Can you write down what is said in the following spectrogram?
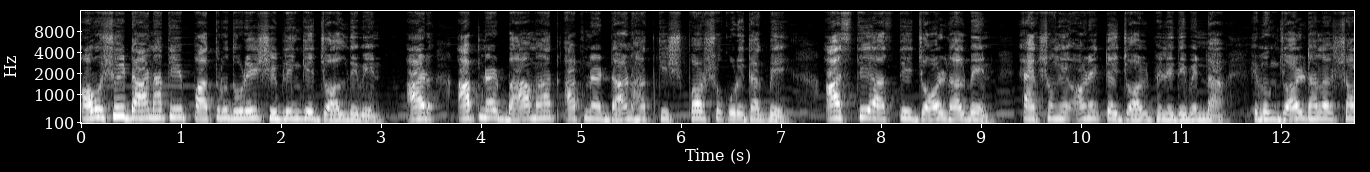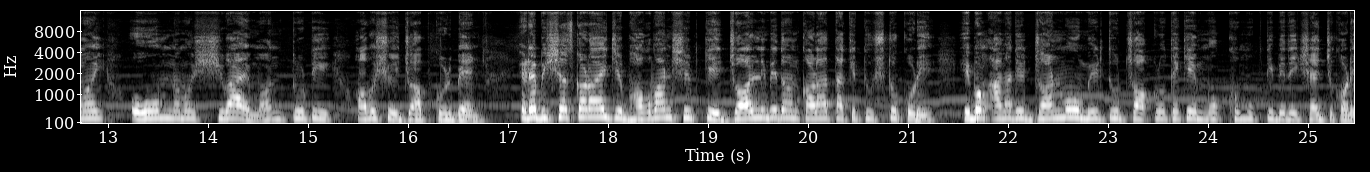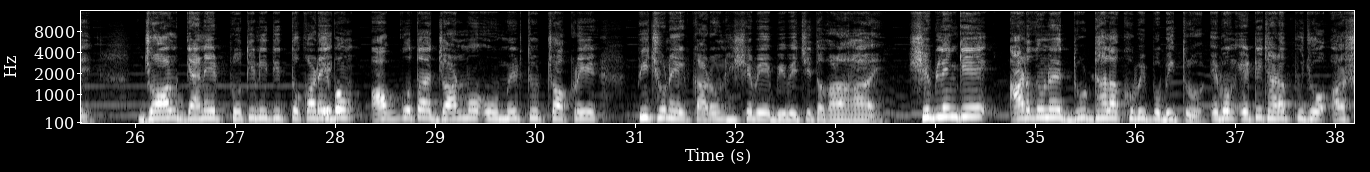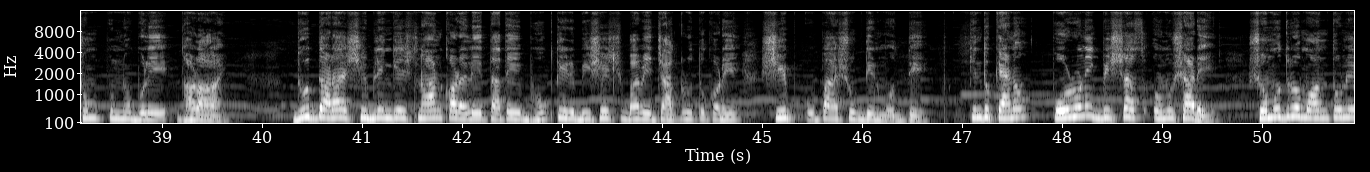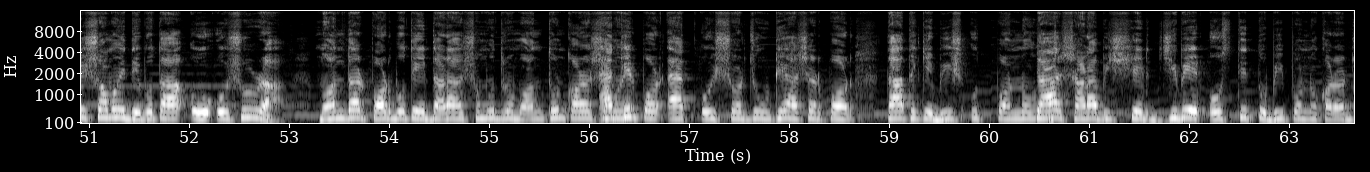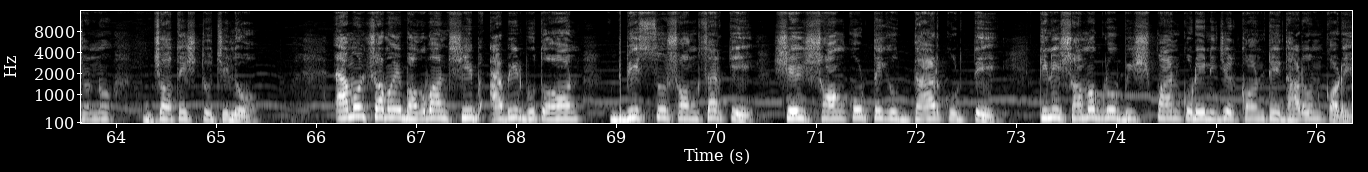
অবশ্যই ডান হাতে পাত্র ধরে শিবলিঙ্গে জল দেবেন আর আপনার বাম হাত আপনার ডান হাতকে স্পর্শ করে থাকবে। আস্তে আস্তে জল ঢালবেন, একসঙ্গে অনেকটাই জল ফেলে দেবেন না এবং জল ঢালার সময় ওম নম শিবায় মন্ত্রটি অবশ্যই জপ করবেন। এটা বিশ্বাস করা হয় যে ভগবান শিবকে জল নিবেদন করা তাকে তুষ্ট করে এবং আমাদের জন্ম ও মৃত্যুর চক্র থেকে মোক্ষ মুক্তি পেতে সাহায্য করে। জল জ্ঞানের প্রতিনিধিত্ব করে এবং অজ্ঞতা, জন্ম ও মৃত্যুর চক্রের পিছনের কারণ হিসেবে বিবেচিত করা হয়। শিবলিঙ্গে আরাধনায় দুধ ঢালা খুবই পবিত্র এবং এটি ছাড়া পুজো অসম্পূর্ণ বলে ধরা হয়। দুধ দ্বারা শিবলিঙ্গে স্নান করালে তাতে ভক্তির বিশেষভাবে জাগ্রত করে শিব উপাসকদের মধ্যে। কিন্তু কেন? পৌরাণিক বিশ্বাস অনুসারে সমুদ্র মন্থনের সময় দেবতা ও অসুররা মন্দার পর্বতের দ্বারা সমুদ্র মন্থন করার একের পর এক ঐশ্বর্য উঠে আসার পর তা থেকে বিষ উৎপন্ন যা সারা বিশ্বের জীবের অস্তিত্ব বিপন্ন করার জন্য যথেষ্ট ছিল। এমন সময় ভগবান শিব আবির্ভূত হন বিশ্ব সংসারকে সেই সংকট থেকে উদ্ধার করতে। তিনি সমগ্র বিষপান করে নিজের কণ্ঠে ধারণ করে।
